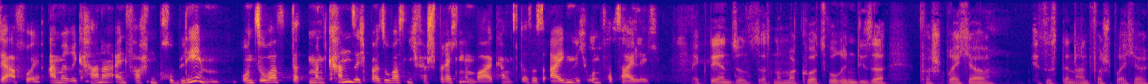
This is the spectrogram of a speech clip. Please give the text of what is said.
der Afroamerikaner, einfach ein Problem. Und sowas, man kann sich bei sowas nicht versprechen im Wahlkampf. Das ist eigentlich unverzeihlich. Erklären Sie uns das nochmal kurz, worin dieser Versprecher, ist es denn ein Versprecher,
